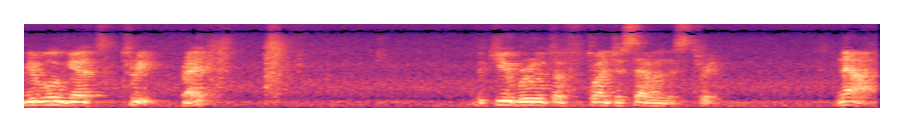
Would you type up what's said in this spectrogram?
we will get 3, right? The cube root of 27 is 3. Now,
